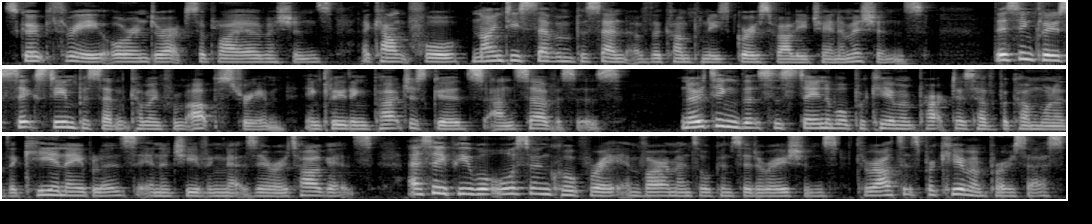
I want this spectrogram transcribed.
Scope 3 or indirect supplier emissions account for 97% of the company's gross value chain emissions. This includes 16% coming from upstream, including purchased goods and services. Noting that sustainable procurement practice have become one of the key enablers in achieving net zero targets, SAP will also incorporate environmental considerations throughout its procurement process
